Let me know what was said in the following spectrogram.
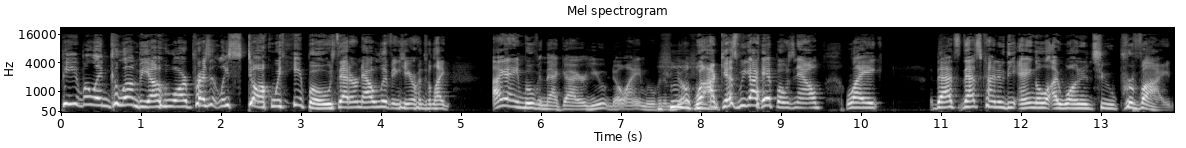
people in Colombia who are presently stuck with hippos that are now living here, and they're like, I ain't moving that guy, are you? No, I ain't moving him. No. well, I guess we got hippos now. Like that's that's kind of the angle I wanted to provide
